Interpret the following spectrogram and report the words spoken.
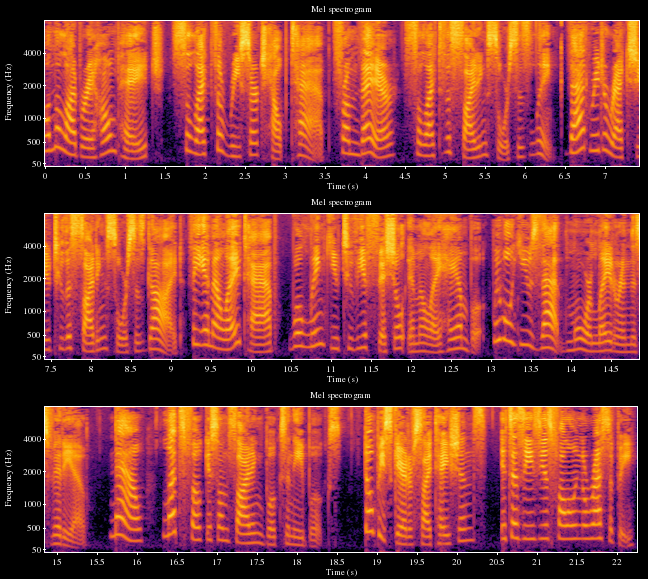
On the library homepage, select the Research Help tab. From there, select the Citing Sources link. That redirects you to the Citing Sources Guide. The MLA tab will link you to the official MLA handbook. We will use that more later in this video. Now, let's focus on citing books and ebooks. Don't be scared of citations. It's as easy as following a recipe.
